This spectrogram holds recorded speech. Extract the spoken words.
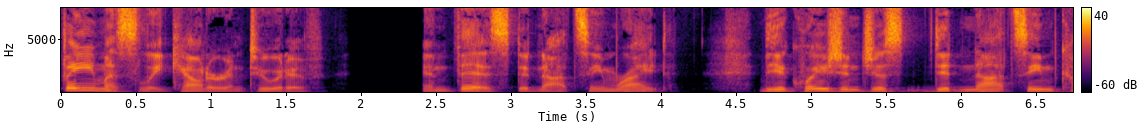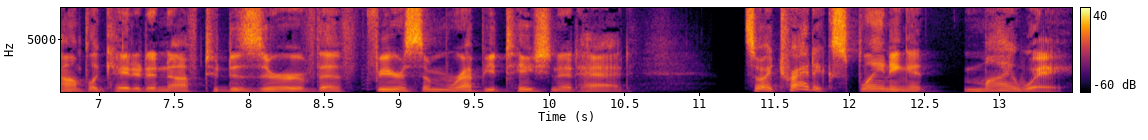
famously counterintuitive. And this did not seem right. The equation just did not seem complicated enough to deserve the fearsome reputation it had. So I tried explaining it my way,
